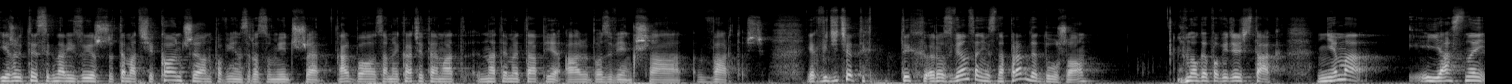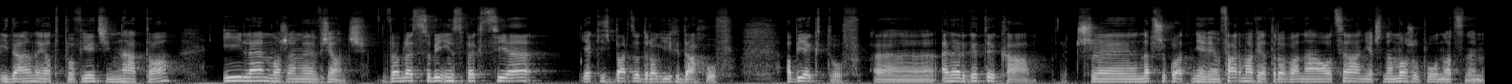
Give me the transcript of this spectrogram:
jeżeli ty sygnalizujesz, że temat się kończy, on powinien zrozumieć, że albo zamykacie temat na tym etapie, albo zwiększa wartość. Jak widzicie, tych, tych rozwiązań jest naprawdę dużo. Mogę powiedzieć tak, nie ma jasnej, idealnej odpowiedzi na to, ile możemy wziąć. Wyobraź sobie inspekcję jakichś bardzo drogich dachów, obiektów, e, energetyka, czy na przykład, nie wiem, farma wiatrowa na oceanie, czy na Morzu Północnym.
